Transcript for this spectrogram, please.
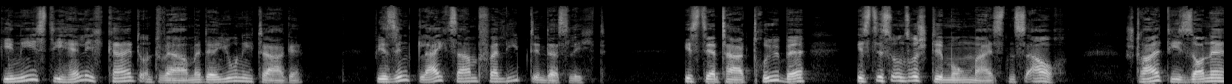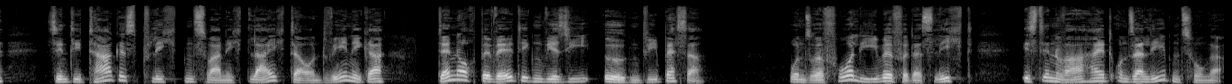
genießt die Helligkeit und Wärme der Junitage. Wir sind gleichsam verliebt in das Licht. Ist der Tag trübe, ist es unsere Stimmung meistens auch. Strahlt die Sonne, sind die Tagespflichten zwar nicht leichter und weniger, dennoch bewältigen wir sie irgendwie besser. Unsere Vorliebe für das Licht ist in Wahrheit unser Lebenshunger.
